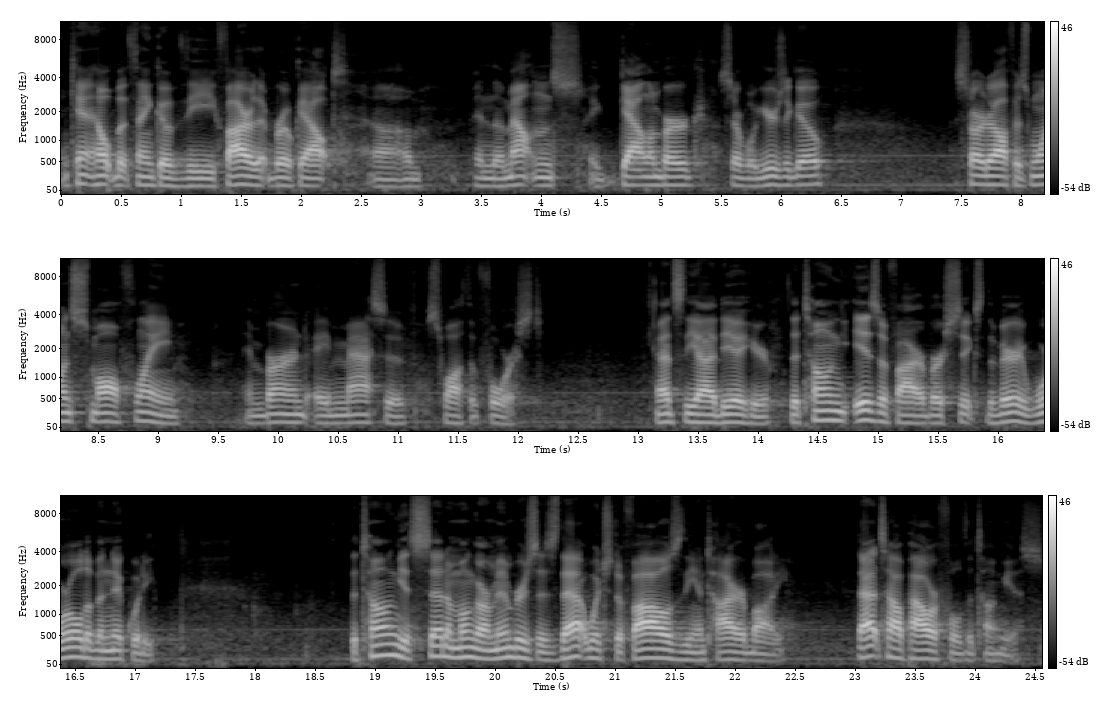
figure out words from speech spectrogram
I can't help but think of the fire that broke out um, in the mountains at Gatlinburg several years ago. Started off as one small flame and burned a massive swath of forest. That's the idea here. The tongue is a fire, verse 6, the very world of iniquity. The tongue is set among our members as that which defiles the entire body. That's how powerful the tongue is.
